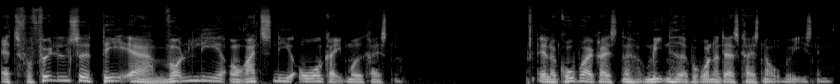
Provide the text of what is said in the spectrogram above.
at forfølgelse, det er voldelige og retslige overgreb mod kristne eller grupper af kristne og menigheder på grund af deres kristne overbevisning.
